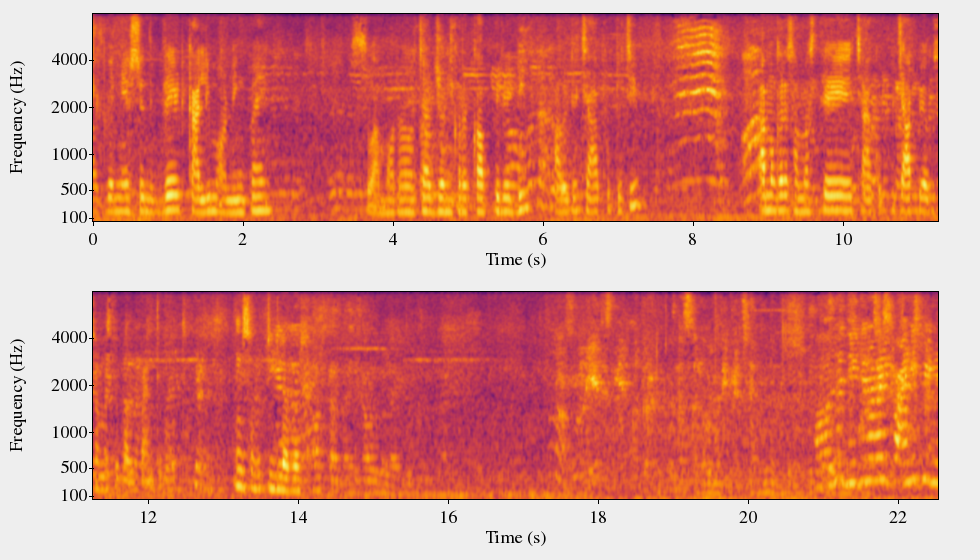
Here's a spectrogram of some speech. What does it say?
हजबैंड नहीं ब्रेड काली मॉर्निंग मर्णिंग सो आम चारजन कपी रेडी आठ चा फुटुची आम घर समस्ते चा को चा पीवा समस्त भल पाते बहुत सब टी लवर पानी पानी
